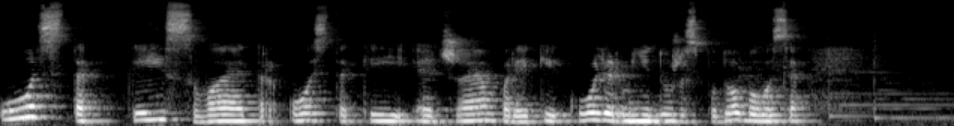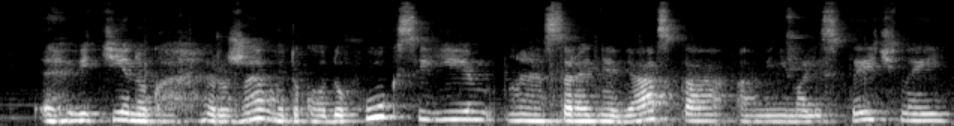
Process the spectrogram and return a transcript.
Ось такий светр, ось такий е, джемпер, який колір мені дуже сподобалося. Е, Відтінок рожевого, такого до фуксії, е, середня в'язка, мінімалістичний,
